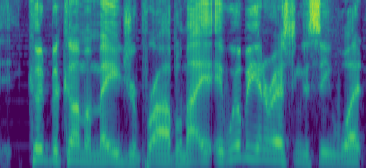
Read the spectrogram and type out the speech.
it could become a major problem. I, it will be interesting to see what.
